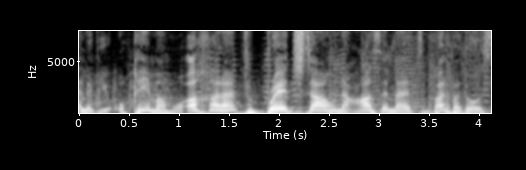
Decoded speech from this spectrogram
الذي أقيم مؤخرا في بريدج تاون عاصمة باربادوس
